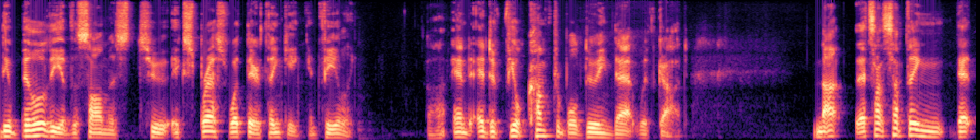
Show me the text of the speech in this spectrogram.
the ability of the psalmist to express what they're thinking and feeling, uh, and and to feel comfortable doing that with God. Not that's not something that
